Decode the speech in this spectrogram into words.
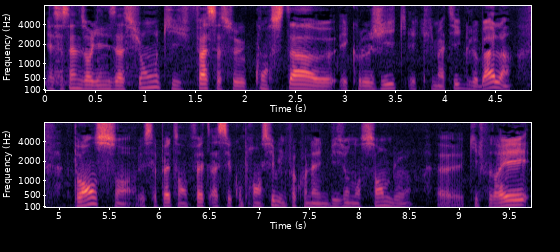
Il y a certaines organisations qui, face à ce constat euh, écologique et climatique global, pensent, et ça peut être en fait assez compréhensible une fois qu'on a une vision d'ensemble, euh, qu'il faudrait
